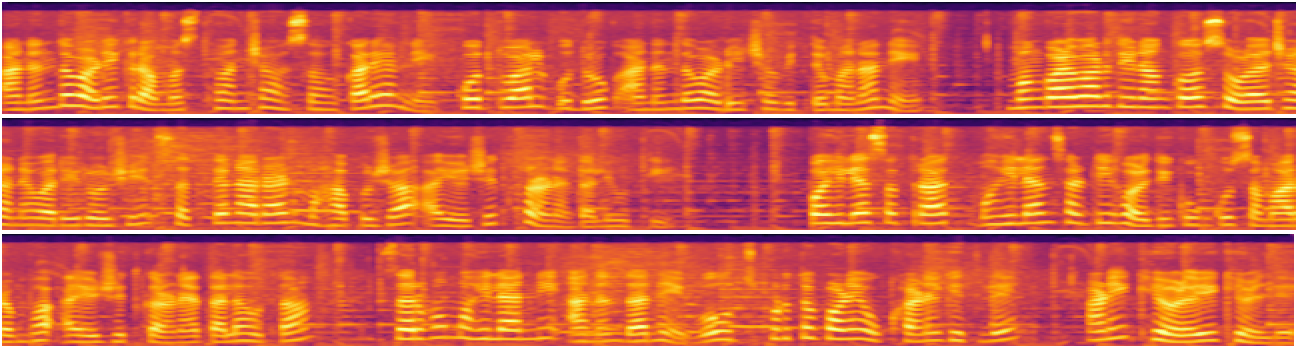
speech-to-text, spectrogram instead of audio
आनंदवाडी ग्रामस्थांच्या सहकार्याने कोतवाल बुद्रुक आनंदवाडीच्या विद्यमानाने मंगळवार दिनांक सोळा जानेवारी रोजी सत्यनारायण महापूजा आयोजित करण्यात आली होती. पहिल्या सत्रात महिलांसाठी हळदी कुंकू समारंभ आयोजित करण्यात आला होता. सर्व महिलांनी आनंदाने व उत्स्फूर्तपणे उखाणे घेतले आणि खेळही खेळले.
